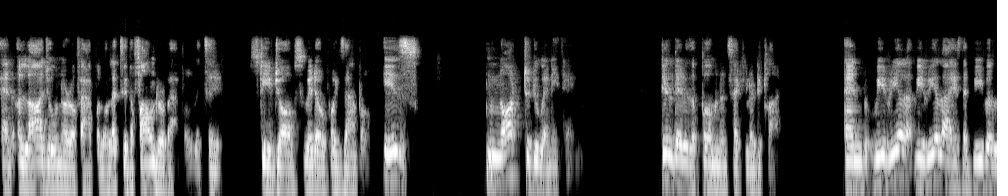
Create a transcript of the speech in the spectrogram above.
an, a large owner of Apple, or let's say the founder of Apple, let's say Steve Jobs' widow, for example, is not to do anything till there is a permanent secular decline. And we, real, we realize that we will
